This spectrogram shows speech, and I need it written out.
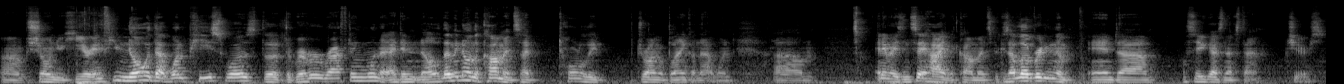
um, showing you here. And if you know what that one piece was, the, the river rafting one, I didn't know, let me know in the comments. I'm totally drawing a blank on that one. Um, anyways, and say hi in the comments because I love reading them. And uh, I'll see you guys next time. Cheers.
